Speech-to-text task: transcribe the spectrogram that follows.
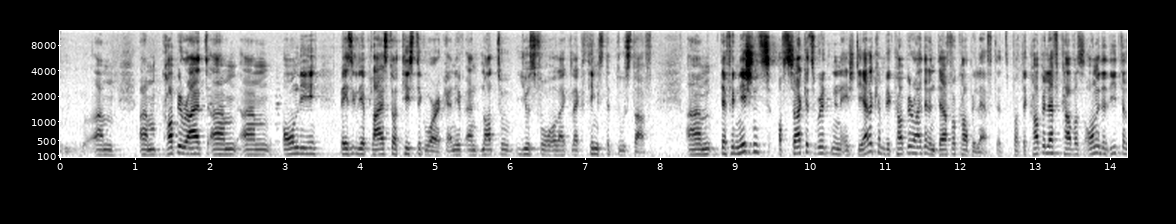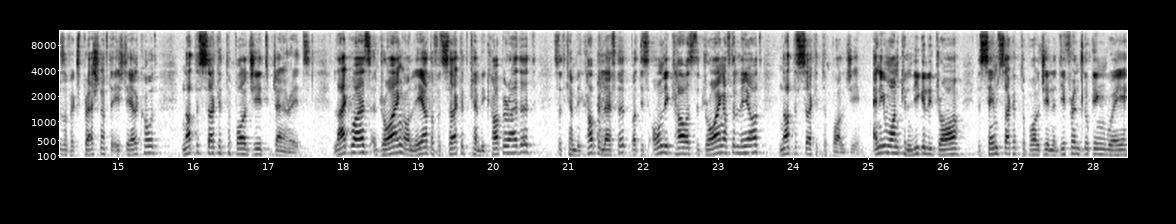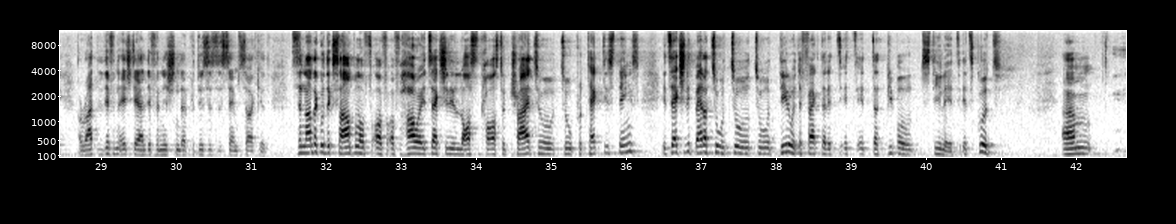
um, um, copyright um, um, only basically applies to artistic work and, if, and not to useful like, like things that do stuff. Um, definitions of circuits written in HDL can be copyrighted and therefore copylefted, but the copyleft covers only the details of expression of the HDL code, not the circuit topology it generates. Likewise, a drawing or layout of a circuit can be copyrighted, so it can be copylefted, but this only covers the drawing of the layout, not the circuit topology. Anyone can legally draw the same circuit topology in a different looking way or write a different HDL definition that produces the same circuit. It's another good example of, of, of how it's actually lost cause to try to, to protect these things. It's actually better to, to, to deal with the fact that, it, it, it, that people steal it. It's good. Um,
